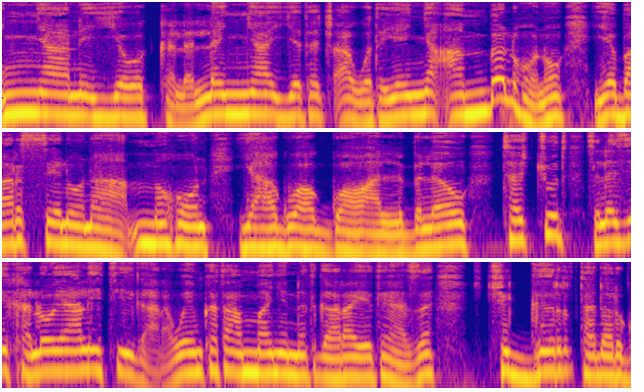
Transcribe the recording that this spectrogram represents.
እኛን እየወከለ ለእኛ እየተጫወተ የእኛ አምበል ሆኖ የባርሴሎና መሆን ያጓጓዋል ብለው ተቹት። ስለዚህ ከ loyalty ጋር ወይም ከታማኝነት ጋር የተያዘ ችግር ተደርጎ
